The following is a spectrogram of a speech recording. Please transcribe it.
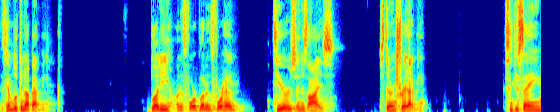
is him looking up at me. Bloody on his forehead, blood on his forehead, tears in his eyes, staring straight at me. Since you're saying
